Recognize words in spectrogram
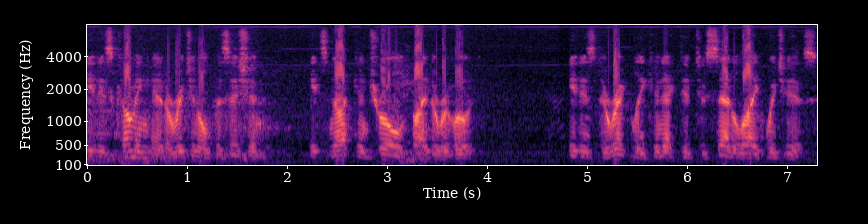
It is coming at original position, it's not controlled by the remote. It is directly connected to satellite which is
